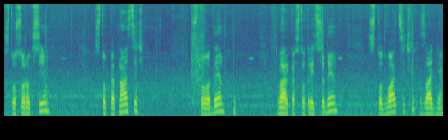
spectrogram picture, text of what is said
147, 115, 101. Дверка 131, 120, задня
